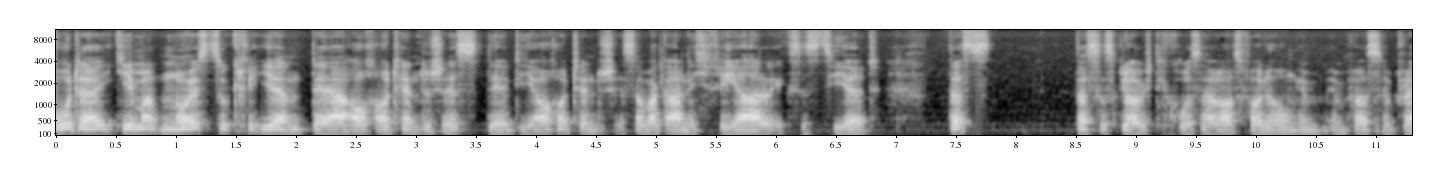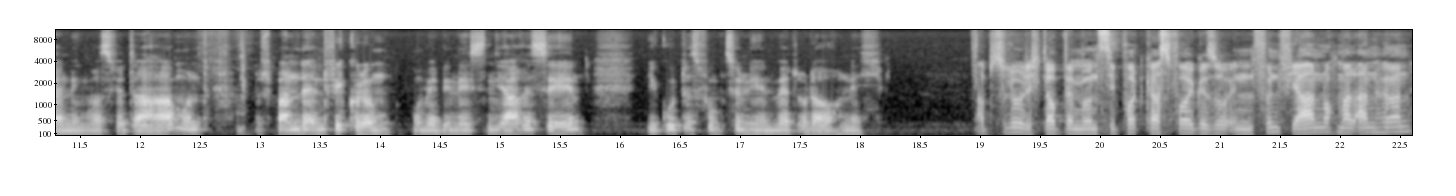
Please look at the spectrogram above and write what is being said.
oder jemanden Neues zu kreieren, der auch authentisch ist, der die auch authentisch ist, aber gar nicht real existiert. Das, das ist, glaube ich, die große Herausforderung im, im Personal Branding, was wir da haben und eine spannende Entwicklung, wo wir die nächsten Jahre sehen, wie gut das funktionieren wird oder auch nicht. Absolut. Ich glaube, wenn wir uns die Podcast-Folge so in fünf Jahren nochmal anhören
